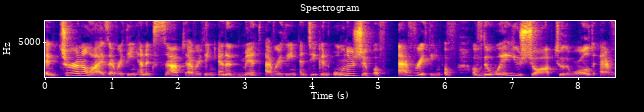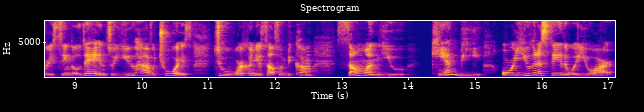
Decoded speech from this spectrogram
internalize everything and accept everything and admit everything and take an ownership of everything of of the way you show up to the world every single day and so you have a choice to work on yourself and become someone you can be or you're gonna stay the way you are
